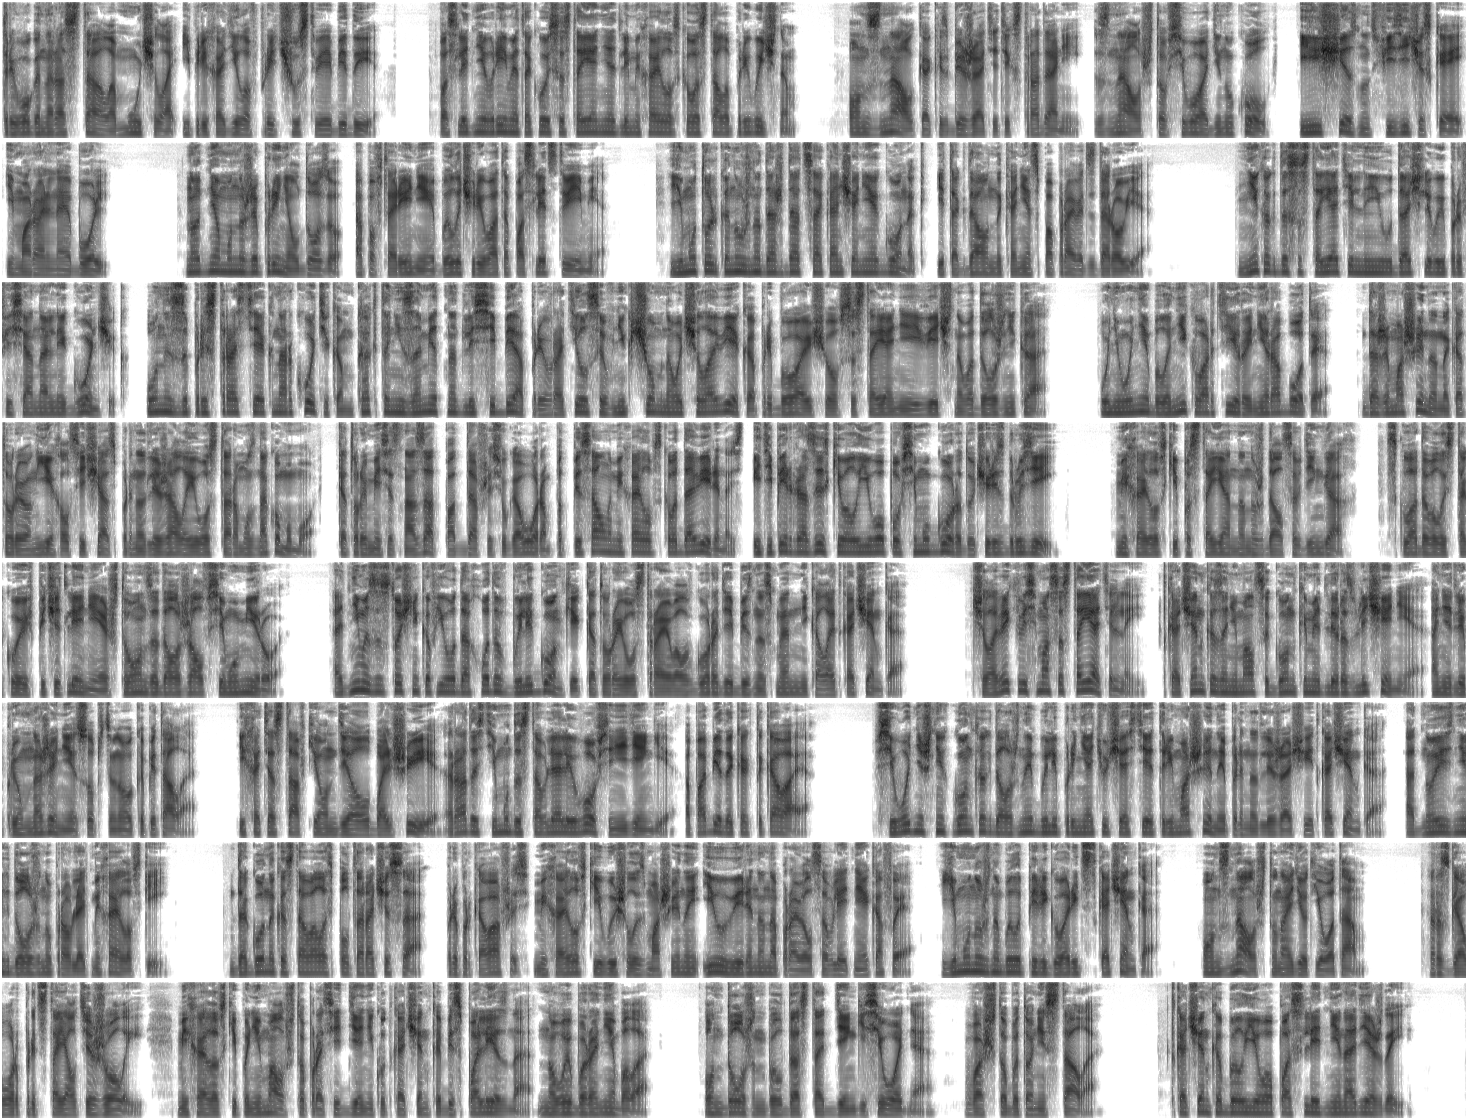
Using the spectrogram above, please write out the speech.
Тревога нарастала, мучила и переходила в предчувствие беды. Последнее время такое состояние для Михайловского стало привычным. Он знал, как избежать этих страданий, знал, что всего один укол, и исчезнут физическая и моральная боль. Но днем он уже принял дозу, а повторение было чревато последствиями. Ему только нужно дождаться окончания гонок, и тогда он наконец поправит здоровье. Некогда состоятельный и удачливый профессиональный гонщик, он из-за пристрастия к наркотикам как-то незаметно для себя превратился в никчемного человека, пребывающего в состоянии вечного должника. У него не было ни квартиры, ни работы, даже машина, на которой он ехал сейчас, принадлежала его старому знакомому, который месяц назад, поддавшись уговорам, подписал на Михайловского доверенность и теперь разыскивал его по всему городу через друзей. Михайловский постоянно нуждался в деньгах. Складывалось такое впечатление, что он задолжал всему миру. Одним из источников его доходов были гонки, которые устраивал в городе бизнесмен Николай Ткаченко. Человек весьма состоятельный. Ткаченко занимался гонками для развлечения, а не для приумножения собственного капитала. И хотя ставки он делал большие, радость ему доставляли вовсе не деньги, а победа как таковая. В сегодняшних гонках должны были принять участие три машины, принадлежащие Ткаченко. Одной из них должен управлять Михайловский. До гонок оставалось полтора часа. Припарковавшись, Михайловский вышел из машины и уверенно направился в летнее кафе, Ему нужно было переговорить с Ткаченко. Он знал, что найдет его там. Разговор предстоял тяжелый. Михайловский понимал, что просить денег у Ткаченко бесполезно, но выбора не было. Он должен был достать деньги сегодня, во что бы то ни стало. Ткаченко был его последней надеждой.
